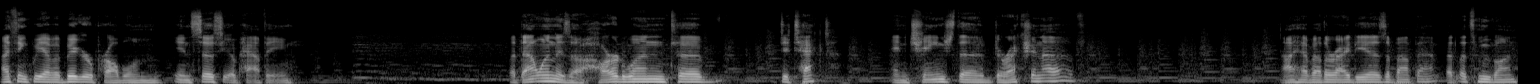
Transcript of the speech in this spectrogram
I think we have a bigger problem in sociopathy. But that one is a hard one to detect and change the direction of. I have other ideas about that, but let's move on.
